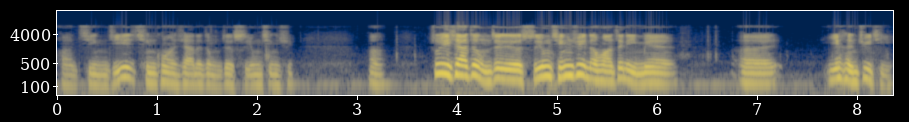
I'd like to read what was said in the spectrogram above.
啊，紧急情况下的这种这个使用情绪啊，注意一下这种这个使用情绪的话，这里面呃也很具体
